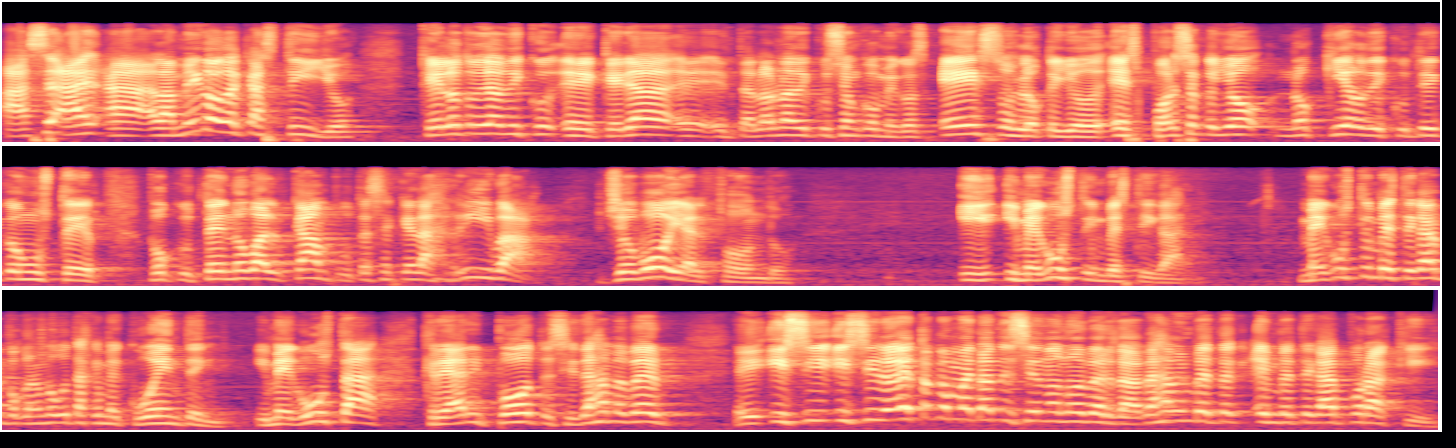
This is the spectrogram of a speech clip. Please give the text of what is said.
al amigo de Castillo, que el otro día eh, quería eh, entablar una discusión conmigo, eso es lo que yo, es por eso que yo no quiero discutir con usted, porque usted no va al campo, usted se queda arriba. Yo voy al fondo. y me gusta investigar. Me gusta investigar porque no me gusta que me cuenten. Y me gusta crear hipótesis. Déjame ver. Eh, y, si, y si esto que me están diciendo no es verdad, déjame investigar por aquí.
